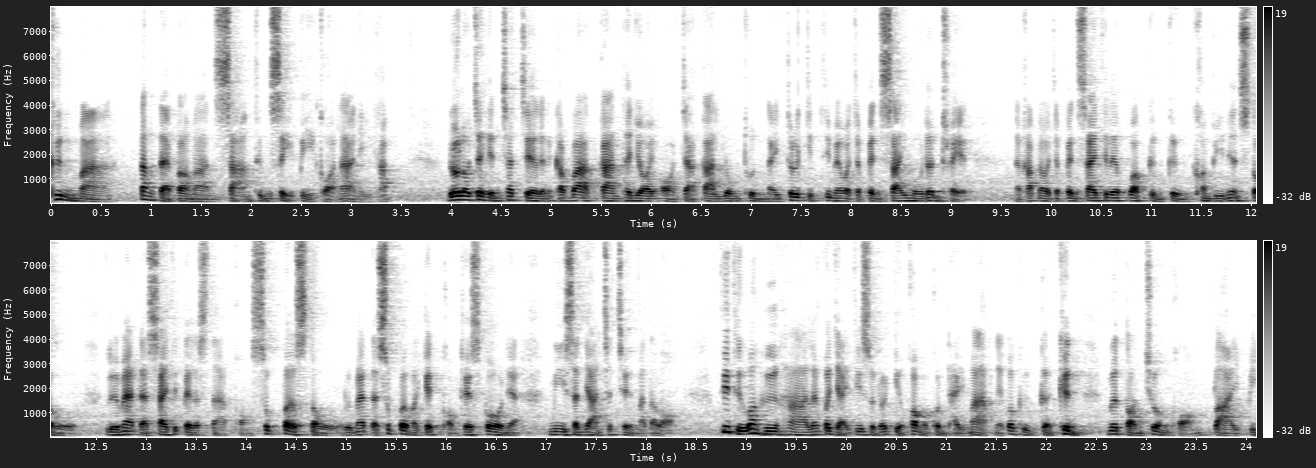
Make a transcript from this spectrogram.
ขึ้นมาตั้งแต่ประมาณ 3-4 ปีก่อนหน้านี้ครับโดยเราจะเห็นชัดเจนเลยนะครับว่าการทยอยออกจากการลงทุนในธุรกิจที่ไม่ว่าจะเป็นไซต์โมเดิร์นเทรด นะครับไม่ว่าจะเป็นไซต์ที่เรียกว่ากึ่งกึ่ง convenience store หรือแม้แต่ไซต์ที่เป็นลักษณะของ super store หรือแม้แต่ super market ของ Tesco เนี่ยมีสัญญาณชัดเจนมาตลอด ที่ถือว่าฮือฮาและก็ใหญ่ที่สุดและเกี่ยวข้องกับคนไทยมากเนี่ยก็คือเกิดขึ้นเมื่อตอนช่วงของปลายปี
